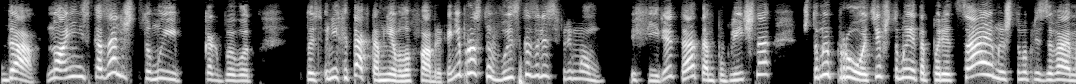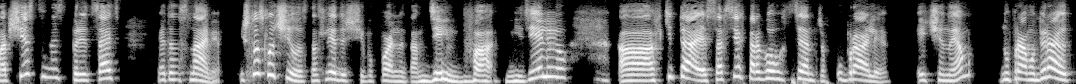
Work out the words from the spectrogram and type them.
Да, но они не сказали, что мы как бы вот, то есть у них и так там не было фабрик, они просто высказались в прямом эфире, да, там публично, что мы против, что мы это порицаем, и что мы призываем общественность порицать это с нами. И что случилось на следующий буквально там день, два, неделю? А, в Китае со всех торговых центров убрали H&M, ну, прям убирают,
